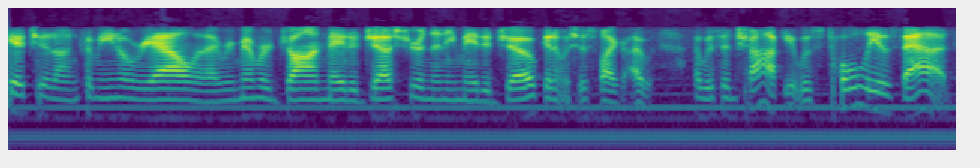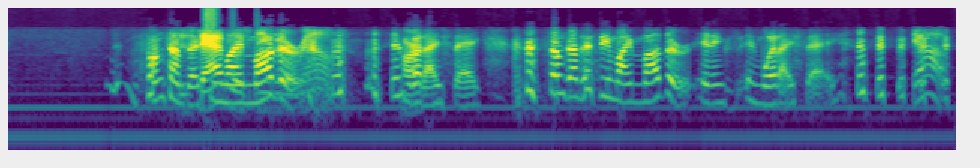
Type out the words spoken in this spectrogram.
kitchen on camino real and i remember john made a gesture and then he made a joke and it was just like i i was in shock. It was totally his dad Sometimes I see my mother in what I say. Sometimes I see my mother in in what I say. yeah.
